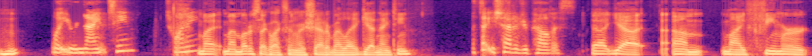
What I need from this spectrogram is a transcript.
Mm-hmm. What, you were 19, 20? My, my motorcycle accident where I shattered my leg. Yeah, 19. I thought you shattered your pelvis. Uh, yeah. Um, my femur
